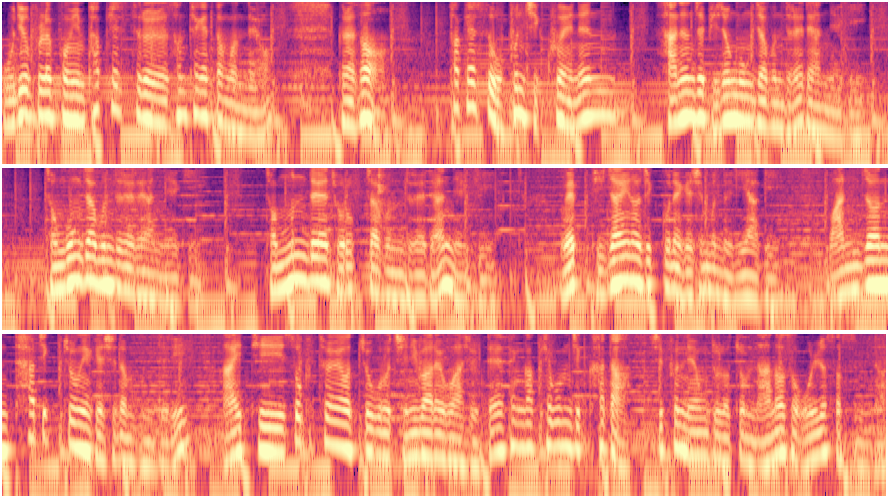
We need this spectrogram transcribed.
오디오 플랫폼인 팟캐스트를 선택했던 건데요. 그래서 팟캐스트 오픈 직후에는 4년제 비전공자분들에 대한 얘기, 전공자분들에 대한 얘기, 전문대 졸업자분들에 대한 얘기, 웹 디자이너 직군에 계신 분들 이야기, 완전 타직종에 계시던 분들이 IT 소프트웨어 쪽으로 진입하려고 하실 때 생각해봄직하다 싶은 내용들로 좀 나눠서 올렸었습니다.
